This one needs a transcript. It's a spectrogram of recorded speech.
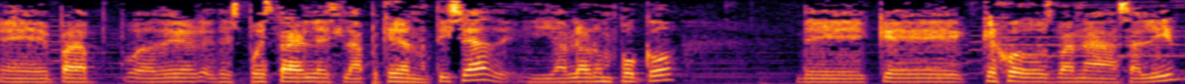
eh, para poder después traerles la pequeña noticia y hablar un poco de qué, qué juegos van a salir.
